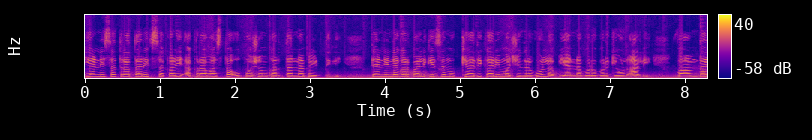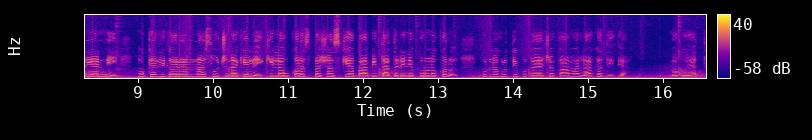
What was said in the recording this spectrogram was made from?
यांनी सतरा तारीख सकाळी अकरा वाजता उपोषण करताना भेट दिली. त्यांनी नगरपालिकेचे मुख्य अधिकारी मच्छिंद्र घोलप यांना बरोबर घेऊन आले व आमदार यांनी मुख्याधिकाऱ्यांना सूचना केले की लवकरच प्रशासकीय बाबी तातडीने पूर्ण करून पूर्णकृती पुतळ्याच्या कामाला गती द्या. बघूयात.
